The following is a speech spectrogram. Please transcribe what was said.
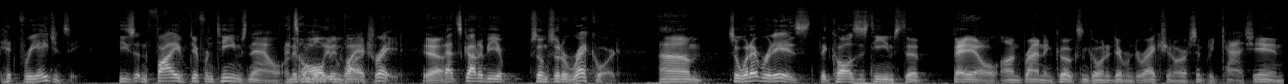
hit free agency. He's in five different teams now, and It's they've all been via actually. trade. Yeah. that's got to be a, some sort of record. Um, so whatever it is that causes teams to bail on Brandin Cooks and go in a different direction, or simply cash in,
